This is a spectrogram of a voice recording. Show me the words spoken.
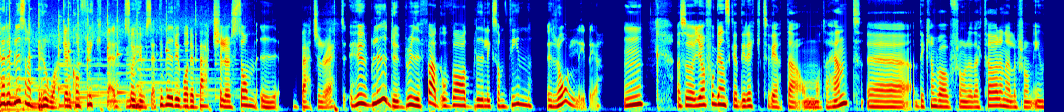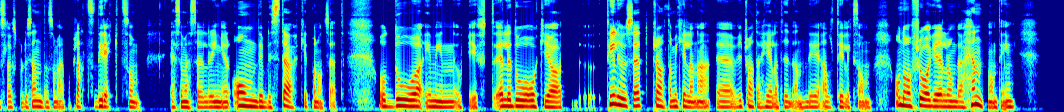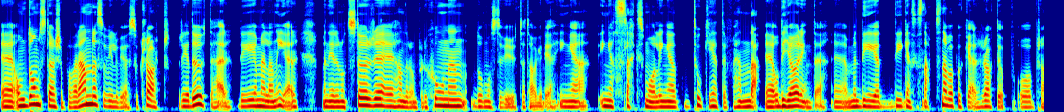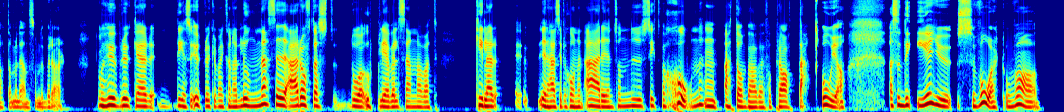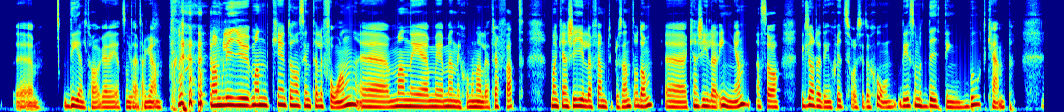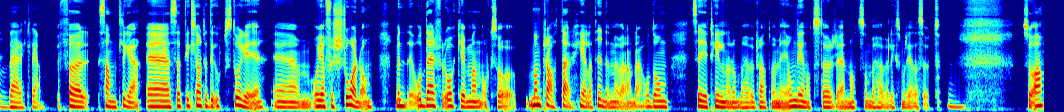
När det blir sådana bråk eller konflikter så i huset, det blir det ju både Bachelor som i Bachelorette. Hur blir du briefad och vad blir liksom din roll i det? Mm. Alltså, jag får ganska direkt veta om något har hänt. Eh, det kan vara från redaktören eller från inslagsproducenten som är på plats direkt, som smsar eller ringer, om det blir stökigt på något sätt. Och Då är min uppgift, eller då åker jag till huset, prata med killarna. Eh, vi pratar hela tiden. Det är alltid liksom, om de har frågor eller om det har hänt någonting. Eh, om de stör sig på varandra så vill vi såklart reda ut det här. Det är mellan er. Men är det något större, eh, handlar det om produktionen, då måste vi ju ta tag i det. Inga, inga slagsmål, inga tokigheter får hända. Eh, och det gör det inte. Eh, men det, det är ganska snabbt. Snabba puckar, rakt upp och prata med den som det berör. Och Hur brukar det se ut? Brukar man kunna lugna sig? Är det oftast då upplevelsen av att killar eh, i den här situationen är i en sån ny situation att de behöver få prata? Oh ja. Alltså det är ju svårt att vara eh, deltagare i ett sånt här program. Man, blir ju, man kan ju inte ha sin telefon. Eh, man är med människor man aldrig har träffat. Man kanske gillar 50% av dem. Eh, kanske gillar ingen. Alltså, det är klart att det är en skitsvår situation. Det är som ett dating bootcamp. Verkligen. För samtliga. Eh, så det är klart att det uppstår grejer. Eh, och jag förstår dem. Men, och därför åker man också... Man pratar hela tiden med varandra. Och de säger till när de behöver prata med mig. Om det är något större, något som behöver liksom redas ut. Mm. Så ja,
